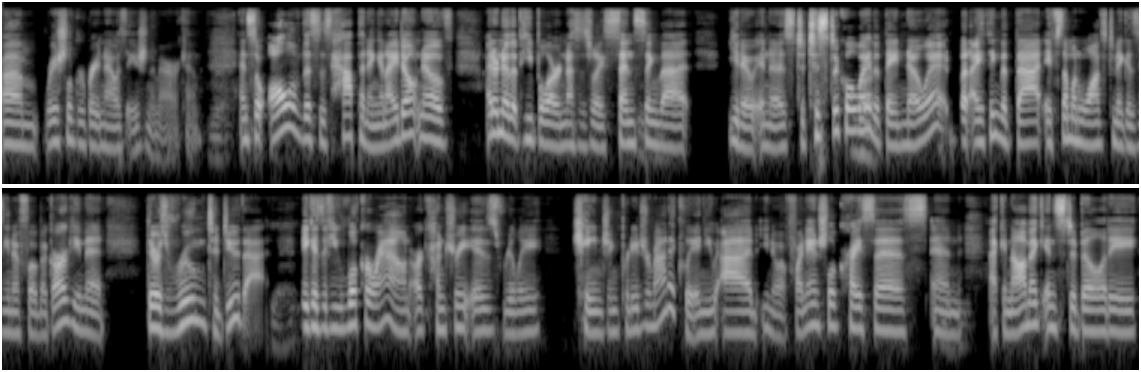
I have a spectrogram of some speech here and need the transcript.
um, racial group right now is Asian American. Yeah. And so all of this is happening. And I don't know if I don't know that people are necessarily sensing that, you know, in a statistical way Right. that they know it. But I think that that if someone wants to make a xenophobic argument, there's room to do that. because if you look around our country is really changing pretty dramatically and you add you know a financial crisis and economic instability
